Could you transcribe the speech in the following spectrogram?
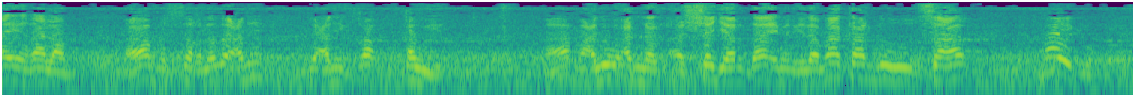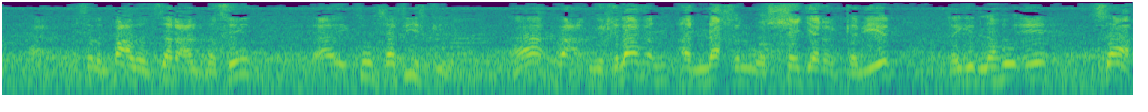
أي غلظ. ها فاستغلظ يعني يعني قوي. ها معلوم أن الشجر دائما إذا ما كان له ساق ما يقوم. مثلا بعض الزرع البسيط يكون خفيف كذا ها بخلاف النخل والشجر الكبير تجد له إيه؟ ساق.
